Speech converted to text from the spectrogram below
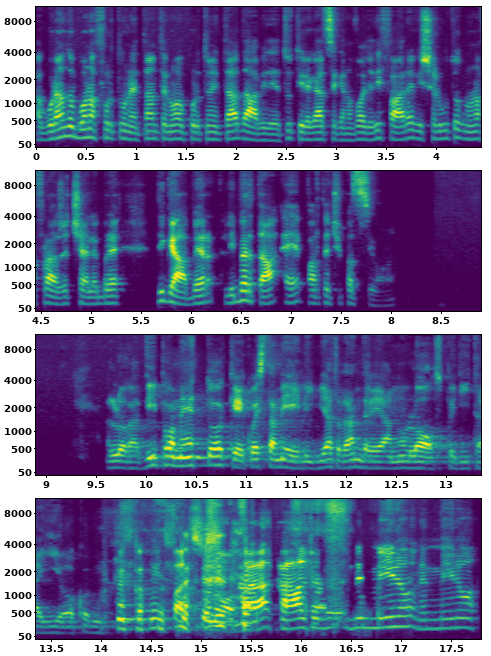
Augurando buona fortuna e tante nuove opportunità a Davide e a tutti i ragazzi che hanno voglia di fare, vi saluto con una frase celebre di Gaber, libertà è partecipazione. Allora, vi prometto che questa mail inviata da Andrea non l'ho spedita io con un, con un falso nome. Tra, l'altro, nemmeno, nemmeno,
